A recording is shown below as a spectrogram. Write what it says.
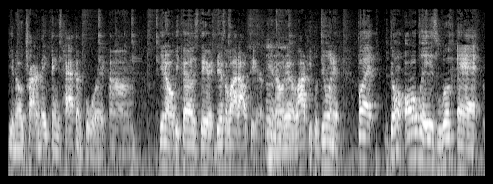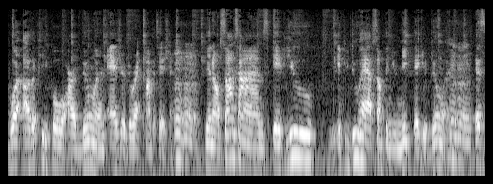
you know, try to make things happen for it. Um, you know, because there there's a lot out there. You know, Mm-hmm. there are a lot of people doing it. But don't always look at what other people are doing as your direct competition. Mm-hmm. You know, sometimes if you if you do have something unique that you're doing, Mm-hmm. it's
